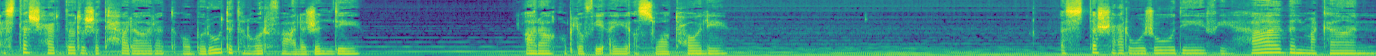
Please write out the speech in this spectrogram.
أستشعر درجة حرارة أو برودة الغرفة على جلدي. أراقب لو في أي أصوات حولي. أستشعر وجودي في هذا المكان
